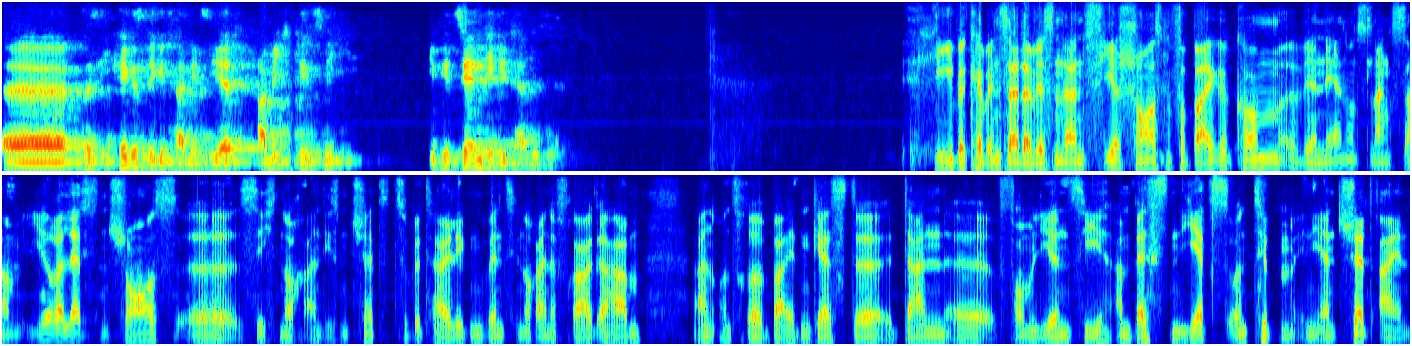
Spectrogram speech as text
Äh, das heißt, ich kriege es digitalisiert, aber ich kriege es nicht effizient digitalisiert. Liebe Cap Insider, wir sind an vier Chancen vorbeigekommen. Wir nähern uns langsam Ihrer letzten Chance, äh, sich noch an diesem Chat zu beteiligen. Wenn Sie noch eine Frage haben an unsere beiden Gäste, dann äh, formulieren Sie am besten jetzt und tippen in Ihren Chat ein.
